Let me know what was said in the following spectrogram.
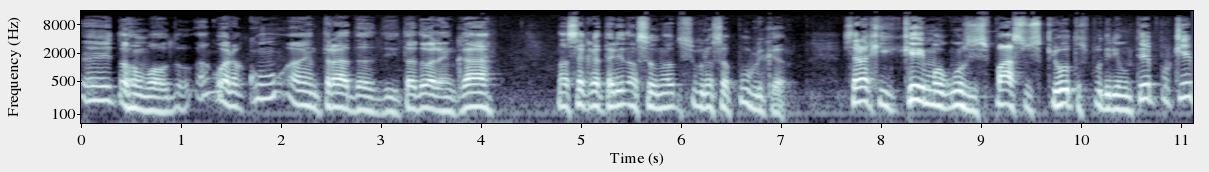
Eita, Romualdo, agora com a entrada de Tadeu Alencar na Secretaria Nacional de Segurança Pública, será que queima alguns espaços que outros poderiam ter? Porque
